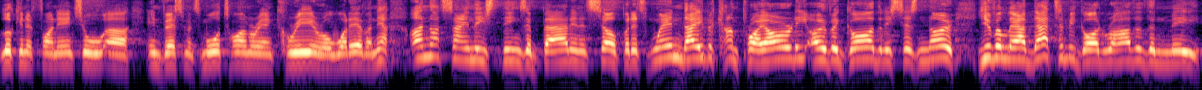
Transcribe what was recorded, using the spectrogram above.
looking at financial uh, investments, more time around career or whatever? Now, I'm not saying these things are bad in itself, but it's when they become priority over God that He says, No, you've allowed that to be God rather than me.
